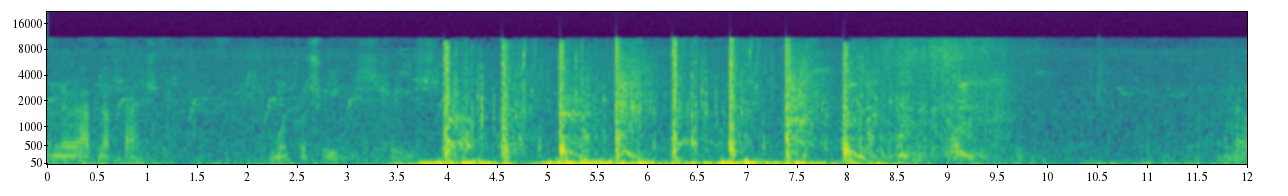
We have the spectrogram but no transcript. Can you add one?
I never have enough attach. For trees, trees. Now,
